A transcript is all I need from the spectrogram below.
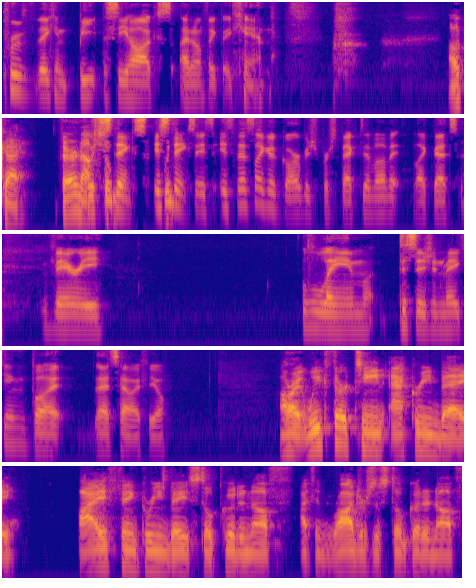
prove they can beat the Seahawks, I don't think they can. okay, fair enough. which So- stinks. It we- stinks. It's it's that's like a garbage perspective of it. Like that's very lame decision making, but that's how I feel. All right, week 13 at Green Bay. I think Green Bay is still good enough. I think Rodgers is still good enough.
